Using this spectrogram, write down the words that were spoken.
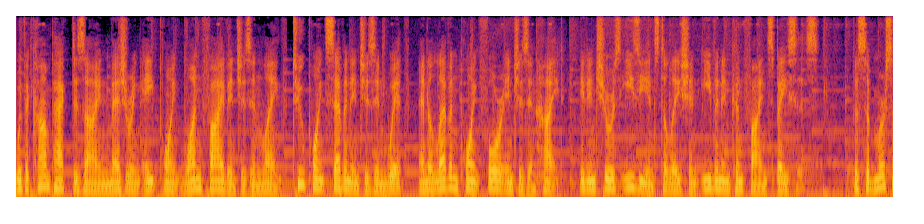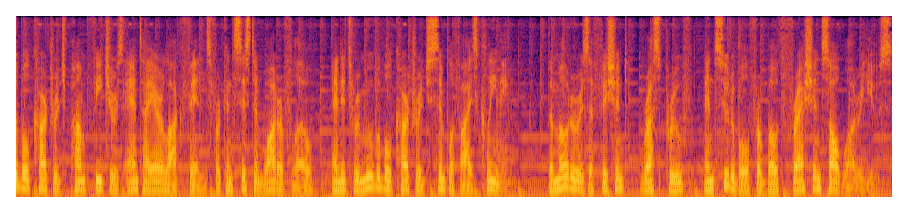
With a compact design measuring 8.15 inches in length, 2.7 inches in width, and 11.4 inches in height, it ensures easy installation even in confined spaces. The submersible cartridge pump features anti-airlock fins for consistent water flow, and its removable cartridge simplifies cleaning. The motor is efficient, rust-proof, and suitable for both fresh and saltwater use.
